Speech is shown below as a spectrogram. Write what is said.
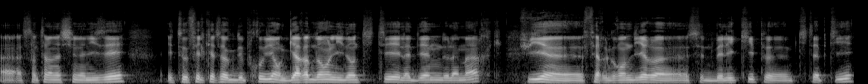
à, à s'internationaliser, étoffer le catalogue de produits en gardant l'identité et l'ADN de la marque, puis euh, faire grandir euh, cette belle équipe petit à petit,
